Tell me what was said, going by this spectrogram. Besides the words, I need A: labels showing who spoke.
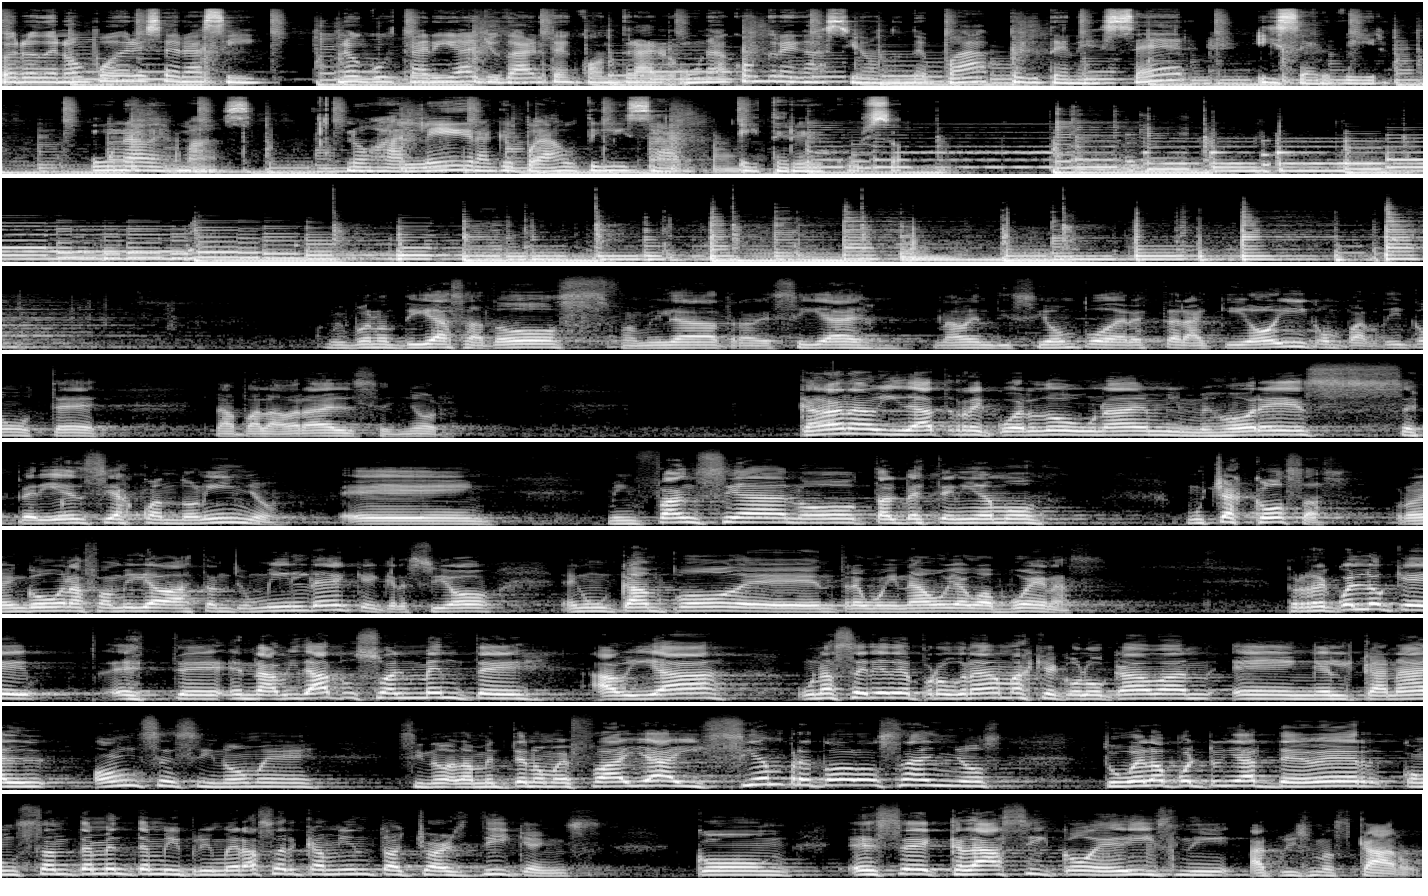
A: pero de no poder ser así, nos gustaría ayudarte a encontrar una congregación donde puedas pertenecer y servir. Una vez más, nos alegra que puedas utilizar este recurso.
B: Muy buenos días a todos, familia Travesía. Es una bendición poder estar aquí hoy y compartir con ustedes la palabra del Señor. Cada Navidad recuerdo una de mis mejores experiencias cuando niño. En mi infancia no tal vez teníamos muchas cosas. Provengo de una familia bastante humilde que creció en un campo de entre Guaynabo y Aguas Buenas. Pero recuerdo que este, en Navidad usualmente había una serie de programas que colocaban en el canal 11, si no me, si no, la mente no me falla, y siempre todos los años tuve la oportunidad de ver constantemente mi primer acercamiento a Charles Dickens con ese clásico de Disney, A Christmas Carol.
